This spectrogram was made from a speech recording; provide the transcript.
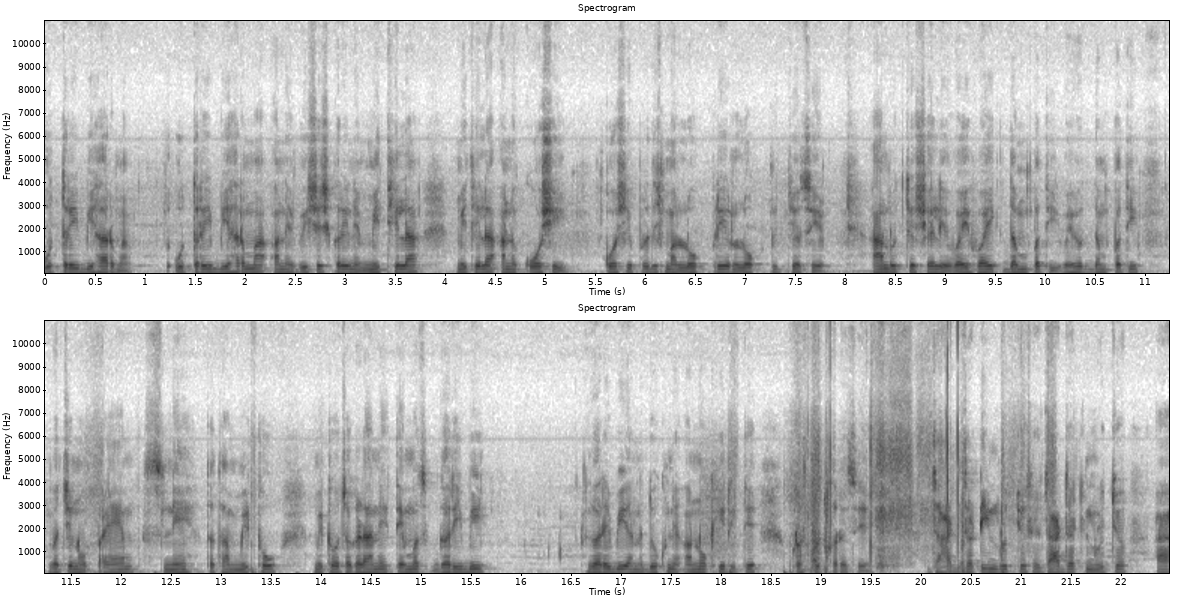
ઉત્તરી બિહારમાં ઉત્તરી બિહારમાં અને વિશેષ કરીને મિથિલા મિથિલા અને કોશી કોશી પ્રદેશમાં લોકપ્રિય લોકનૃત્ય છે. આ નૃત્ય શૈલી વૈવાહિક દંપતી વૈવાહિક દંપતી વચ્ચેનો પ્રેમ, સ્નેહ તથા મીઠો મીઠો ઝઘડાને તેમજ ગરીબી ગરીબી અને દુઃખને અનોખી રીતે પ્રસ્તુત કરે છે. જાટ જટી નૃત્ય છે. જાટ જટિન નૃત્ય આ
